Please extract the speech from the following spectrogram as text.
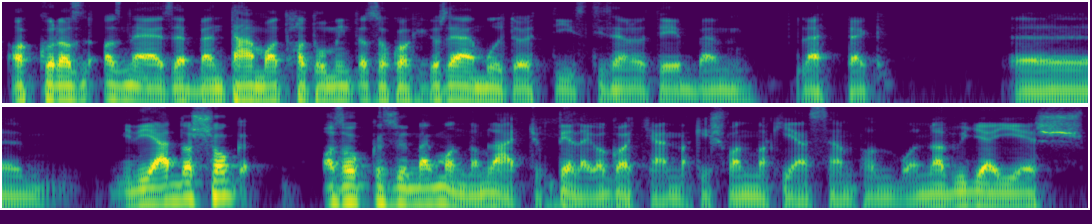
akkor az, az nehezebben támadható, mint azok, akik az elmúlt 5-10-15 évben lettek milliárdosok. Azok közül megmondom, látjuk, tényleg a gatyának is vannak ilyen szempontból navügyei, és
